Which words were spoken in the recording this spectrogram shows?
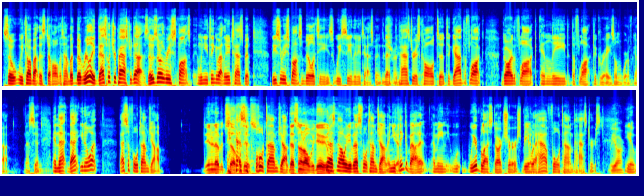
so we talk about this stuff all the time, but but really that's what your pastor does. Those are the respons. When you think about the New Testament, these are responsibilities we see in the New Testament that the pastor is called to to guide the flock, guard the flock, and lead the flock to graze on the Word of God. That's it. And that that you know what? That's a full time job. In and of itself, That's it a full time job. But that's not all we do. No, that's not what we do, but that's a full time job. And you Yeah. think about it, I mean, we're blessed at our church to be able to have full time pastors. we are. You know,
